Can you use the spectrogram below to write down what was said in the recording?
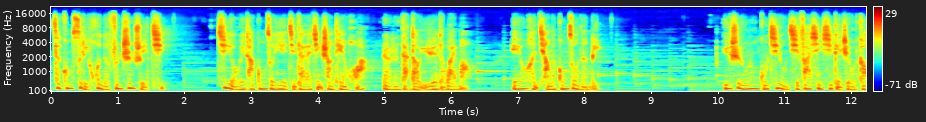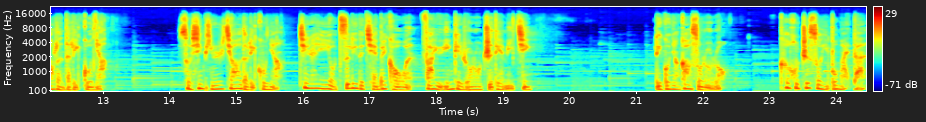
在公司里混得风生水起，既有为她工作业绩带来锦上添花、让人感到愉悦的外貌，也有很强的工作能力。于是，蓉蓉鼓起勇气发信息给这位高冷的李姑娘。所幸平日骄傲的李姑娘，竟然以有资历的前辈口吻发语音给蓉蓉指点迷津。李姑娘告诉蓉蓉，客户之所以不买单，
